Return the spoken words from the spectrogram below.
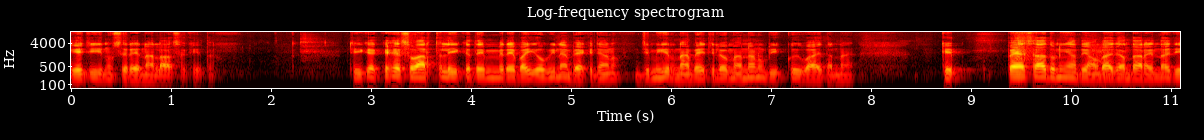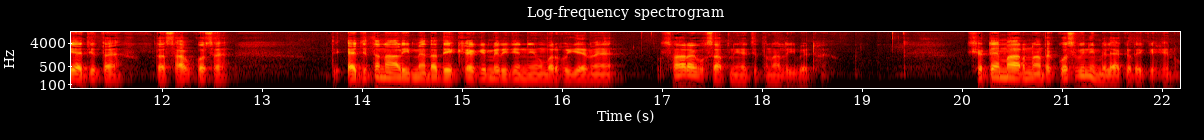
ਇਹ ਚੀਜ਼ ਨੂੰ ਸਿਰੇ ਨਾ ਲਾ ਸਕੇ ਤਾਂ। ਠੀਕ ਹੈ, ਕਿਸੇ ਸਵਾਰਥ ਲਈ ਕਿਤੇ ਮੇਰੇ ਬਾਈ ਉਹ ਵੀ ਨਾ ਵਿਕ ਜਾਣ, ਜ਼ਮੀਰ ਨਾ ਵੇਚ ਲਿਓ, ਮੈਂ ਉਹਨਾਂ ਨੂੰ ਵੀ ਇੱਕੋ ਹੀ ਆਵਾਜ਼ ਦਿੰਦਾ ਕਿ ਪੈਸਾ ਦੁਨੀਆ ਤੇ ਆਉਂਦਾ ਜਾਂਦਾ ਰਹਿੰਦਾ ਜੇ ਇੱਜ਼ਤ ਹੈ, ਤਾਂ ਸਭ ਕੁਝ ਹੈ। ਤੇ ਇੱਜ਼ਤ ਨਾਲ ਹੀ ਮੈਂ ਤਾਂ ਦੇਖਿਆ ਕਿ ਮੇਰੀ ਜਿੰਨੀ ਉਮਰ ਹੋਈ ਹੈ, ਮੈਂ ਸਾਰਾ ਕੁਝ ਆਪਣੀ ਇੱਜ਼ਤ ਨਾਲ ਲਈ ਬੈਠਾ। ਛੱਟੇ ਮਾਰਨਾ ਤਾਂ ਕੁਝ ਵੀ ਨਹੀਂ ਮਿਲਿਆ ਕਦੇ ਕਿਸੇ ਨੂੰ।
